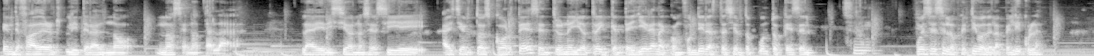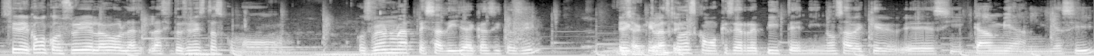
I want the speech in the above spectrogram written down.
en The Father literal no, no se nota la, la edición, o sea, sí hay ciertos cortes entre una y otra y que te llegan a confundir hasta cierto punto, que es el, Sí. pues es el objetivo de la película. Sí, de cómo construye luego las la situaciones estas como... Si fueran una pesadilla casi, casi. De que las cosas como que se repiten y no sabe qué es y cambian y así.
